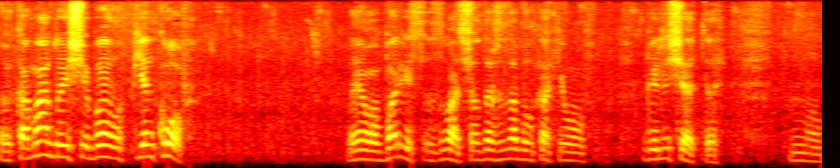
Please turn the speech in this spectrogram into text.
э, командующий был Пьянков. Его Борис звать, сейчас даже забыл, как его величать-то. Ну,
